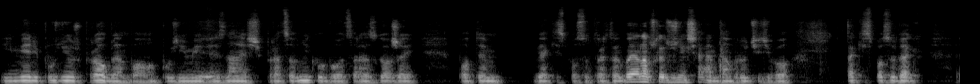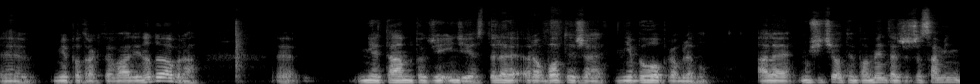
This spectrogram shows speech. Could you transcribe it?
i mieli później już problem, bo później znaleźć pracowników było coraz gorzej po tym, w jaki sposób traktowali. Bo ja na przykład już nie chciałem tam wrócić, bo w taki sposób, jak e, mnie potraktowali, no dobra, e, nie tam, to gdzie indziej. Jest tyle roboty, że nie było problemu. Ale musicie o tym pamiętać, że czasami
